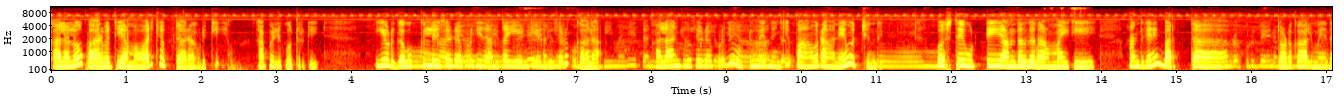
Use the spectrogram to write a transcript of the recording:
కలలో పార్వతీ అమ్మవారు చెప్తారు ఆవిడకి ఆ పెళ్ళి కూతురికి. ఈవిడ గబుక్కులు వేసేటప్పటికి ఇదంతా ఏంటి అని చూసాడు కళ. కళ అని చూసేటప్పటికి ఉట్టి మీద నుంచి పాము రానే వచ్చింది. వస్తే ఉట్టి అందదు కదా అమ్మాయికి. అందుకని భర్త తొడకాల మీద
